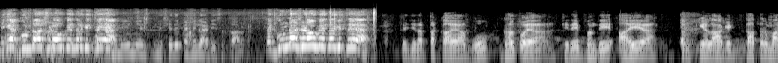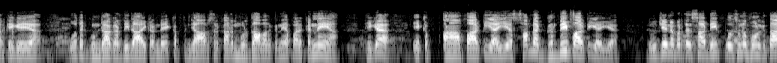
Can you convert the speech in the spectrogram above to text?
ਠੀਕ ਹੈ? ਗੁੰਡਾ ਛੁਡਾਊ ਕੇਂਦਰ ਕਿੱਥੇ ਹੈ? ਨਸ਼ੇ ਦੇ ਪੈਸੇ ਲਾੜੀ ਸਰਕਾਰ। ਤੇ ਗੁੰਡਾ ਛੁਡਾਊ ਕੇਂਦਰ ਕਿੱਥੇ ਹੈ? ਤੇ ਜਿਹੜਾ ਧੱਕਾ ਆ ਬਹੁਤ ਗਲਤ ਹੋਇਆ। ਜਿਹੜੇ ਬੰਦੇ ਆਏ ਆ ਧਮਕੀਆਂ ਲਾ ਕੇ ਦਾਤਰ ਮਾਰ ਕੇ ਗਏ ਆ ਉਹ ਤੇ ਗੁੰਡਾਗਰਦੀ ਰਾਜ ਕਰਦੇ ਇੱਕ ਪੰਜਾਬ ਸਰਕਾਰ ਮੁਰਦਾਬਾਦ ਕਹਿੰਦੇ ਆਪਾਂ ਕਹਿੰਦੇ ਆ ਠੀਕ ਹੈ? ਇੱਕ ਆਮ ਪਾਰਟੀ ਆਈ ਹੈ, ਸਭ ਨਾਲ ਗੰਦੀ ਪਾਰਟੀ ਆਈ ਹੈ। ਦੂਜੇ ਨੰਬਰ ਤੇ ਸਾਡੀ ਪੁਲਿਸ ਨੂੰ ਫੋਨ ਕੀਤਾ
